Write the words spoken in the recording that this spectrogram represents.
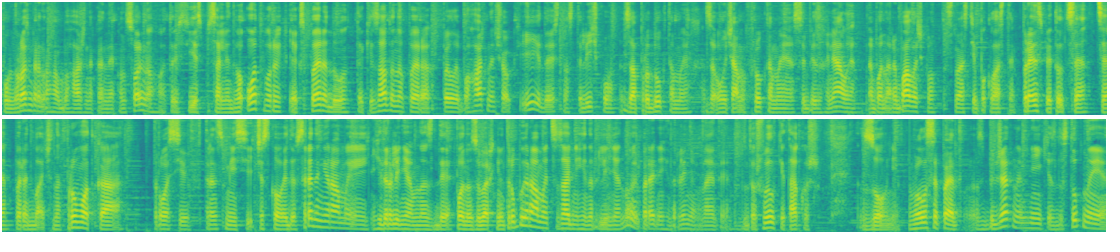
повнорозмірного багажника, не консольного. Тобто є спеціальні два отвори, як спереду, так і ззаду на перах, пили багажничок і десь на столічку за продуктами, за овочами, фруктами собі зганяли або на рибалочку снасті покласти. В принципі, тут все це передбачено. Проводка тросів трансмісії частково йде всередині рами. Гідролінія в нас йде понизу верхньої труби рами, це задня гідролінія. Ну і передня гідролінія вона йде вздовж вилки також ззовні. Велосипед з бюджетної лінійки, з доступної,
